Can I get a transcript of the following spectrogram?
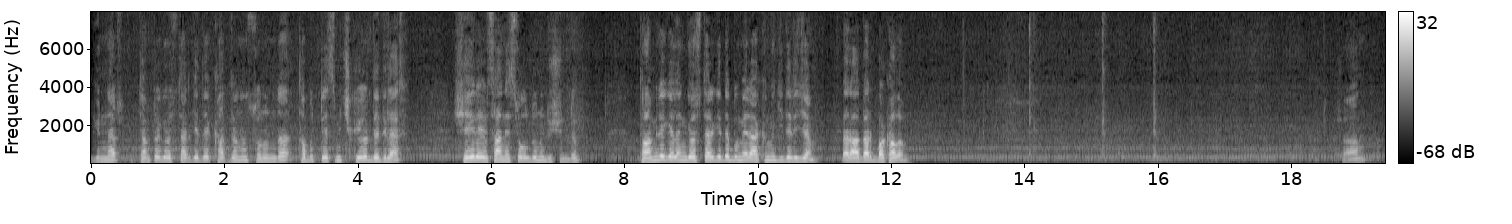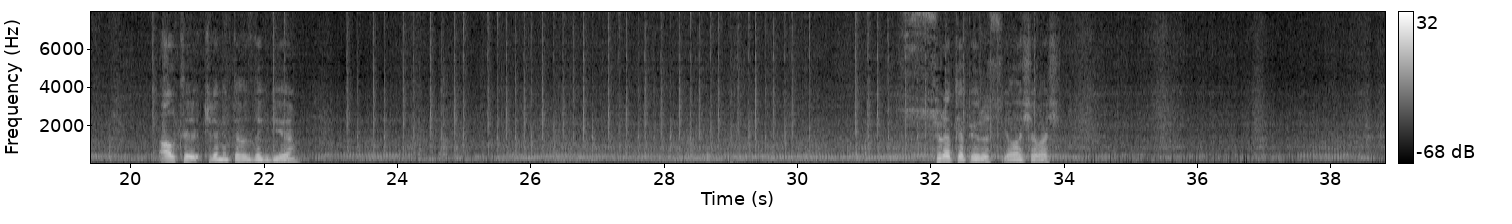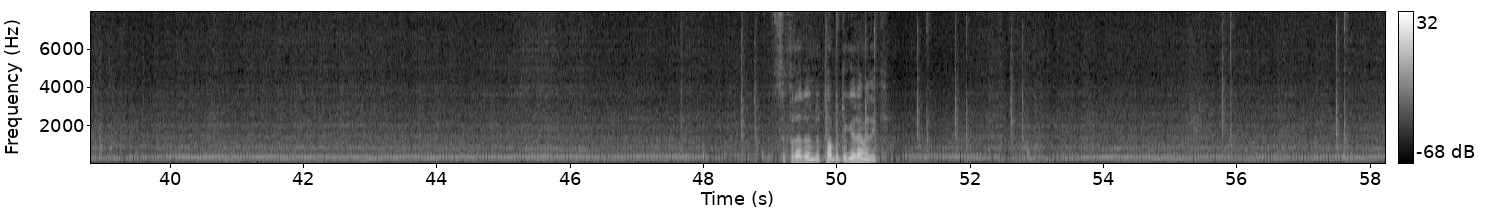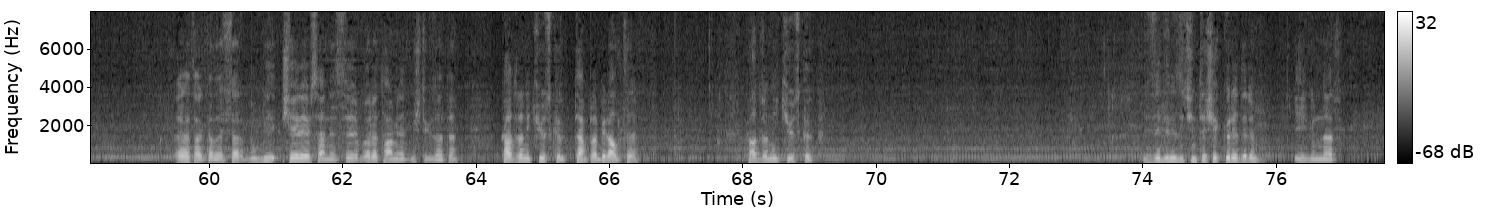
günler tempra göstergede kadranın sonunda tabut resmi çıkıyor dediler. Şehir efsanesi olduğunu düşündüm. Tamire gelen göstergede bu merakımı gidereceğim. Beraber bakalım. Şu an 6 kilometre hızla gidiyor. Sürat yapıyoruz yavaş yavaş. Sıfıra döndü. Tabutu göremedik. Evet arkadaşlar bu bir şehir efsanesi. Böyle tahmin etmiştik zaten. Kadran 240. Tempra 1.6. Kadranı 240. İzlediğiniz için teşekkür ederim. İyi günler.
